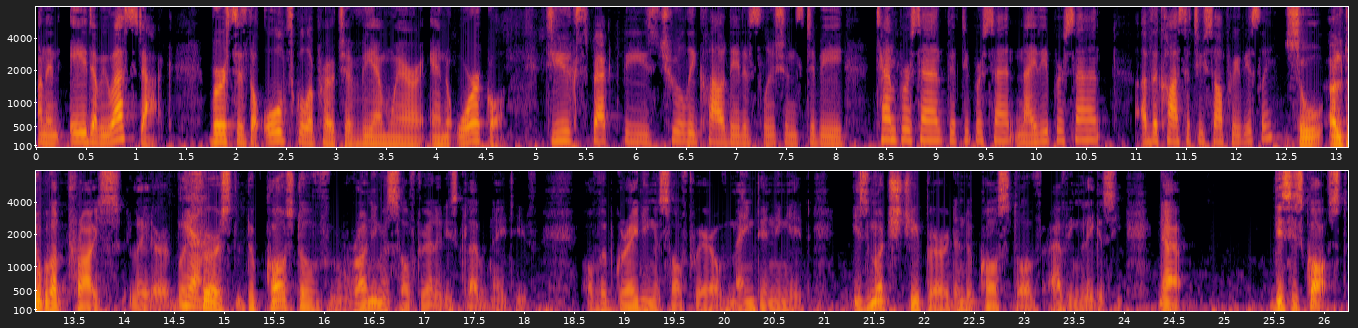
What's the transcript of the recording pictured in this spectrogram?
on an AWS stack versus the old school approach of VMware and Oracle? Do you expect these truly cloud native solutions to be 10%, 50%, 90%? of the cost that you saw previously? So I'll talk about price later, but yeah. first, the cost of running a software that is cloud native, of upgrading a software, of maintaining it, is much cheaper than the cost of having legacy. Now, this is cost.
